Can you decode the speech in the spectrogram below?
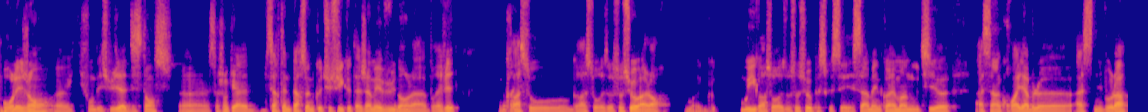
pour les gens euh, qui font des suivis à distance, euh, sachant qu'il y a certaines personnes que tu suis que tu n'as jamais vues dans la vraie vie, grâce, aux, grâce aux réseaux sociaux. Alors, oui, grâce aux réseaux sociaux, parce que ça amène quand même un outil euh, assez incroyable à ce niveau-là.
